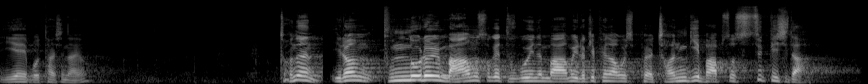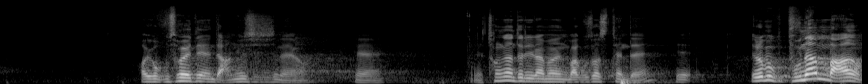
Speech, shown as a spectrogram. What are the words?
이해 못 하시나요? 저는 이런 분노를 마음속에 두고 있는 마음을 이렇게 표현하고 싶어요. 전기밥솥 stupid이다. 어, 이거 웃어야 되는데 안 웃으시네요. 예. 청년들이라면 막 웃었을 텐데. 예. 여러분, 분한 마음,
